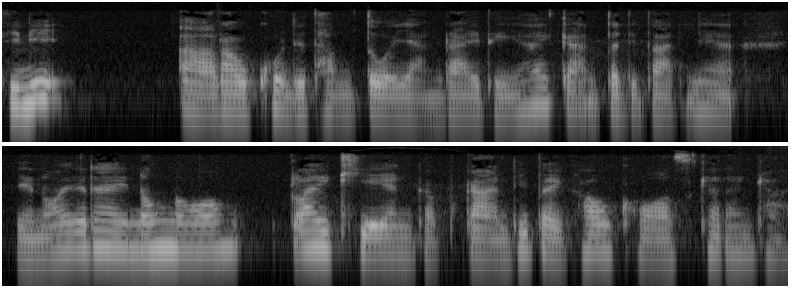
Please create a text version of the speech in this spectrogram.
ทีนี้เราควรจะทำตัวอย่างไรถึงให้การปฏิบัติเนี่ย อย่างน้อยก็ได้น้องๆ ใกล้เคียงกับการที่ไปเข้าคอร์สแค่นั้นค่ะ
